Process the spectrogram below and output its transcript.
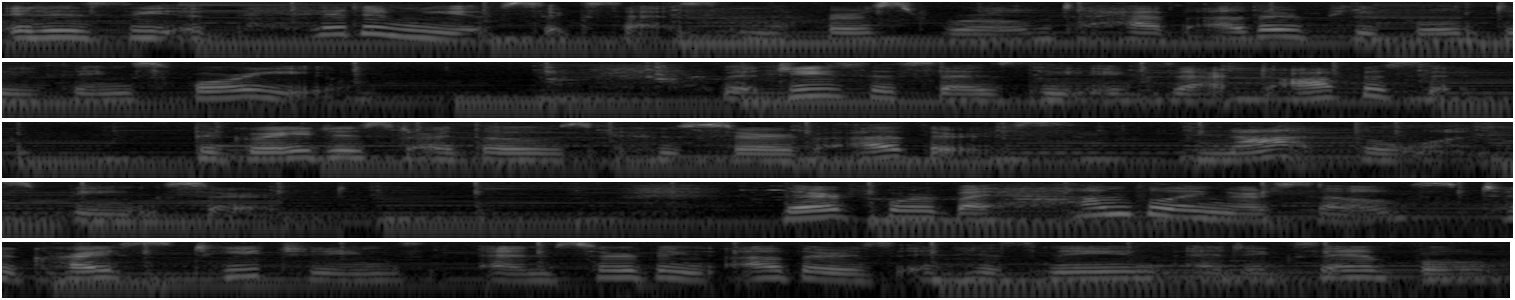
It is the epitome of success in the first world to have other people do things for you. But Jesus says the exact opposite. The greatest are those who serve others, not the ones being served. Therefore, by humbling ourselves to Christ's teachings and serving others in his name and example,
